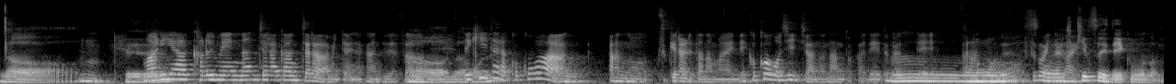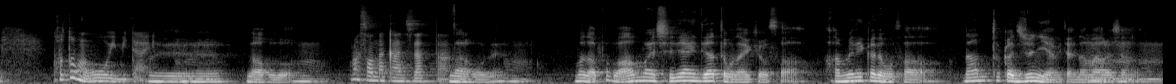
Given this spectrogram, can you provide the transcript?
ど。ああ。うんマリア・カルメンなんちゃらかんちゃらみたいな感じでさで聞いたらここは、うんあの付けられた名前でここはおじいちゃんのなんとかでとかってあのね。すごい長い引き継いでいくもんなんだ。へことも多いみたい、なるほどう。んまあそんな感じだった、なるほどね。うんまだパパあんまり知り合いに出会ってもないけどさ、アメリカでもさ、なんとかジュニアみたいな名前あるじゃん。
